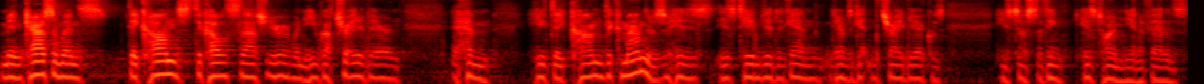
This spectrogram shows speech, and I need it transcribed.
I mean, Carson Wentz they conned the Colts last year when he got traded there, and um, he they conned the Commanders. His his team did again in terms of getting the trade there because he's just I think his time in the NFL is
